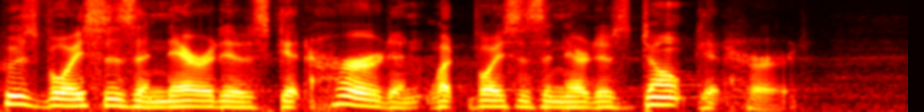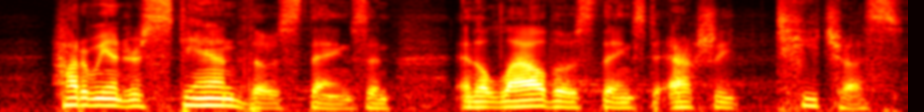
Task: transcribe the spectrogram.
whose voices and narratives get heard and what voices and narratives don't get heard. How do we understand those things and, and allow those things to actually teach us?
